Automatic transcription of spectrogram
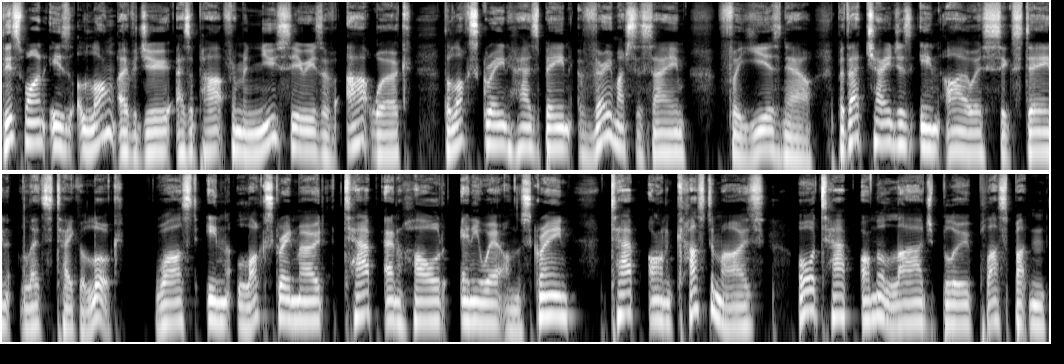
This one is long overdue as apart from a new series of artwork, the lock screen has been very much the same for years now, but that changes in iOS 16. Let's take a look. Whilst in lock screen mode, tap and hold anywhere on the screen, tap on customize or tap on the large blue plus button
